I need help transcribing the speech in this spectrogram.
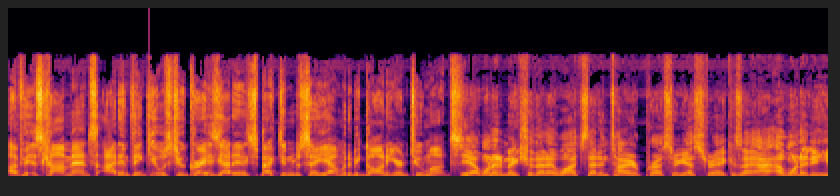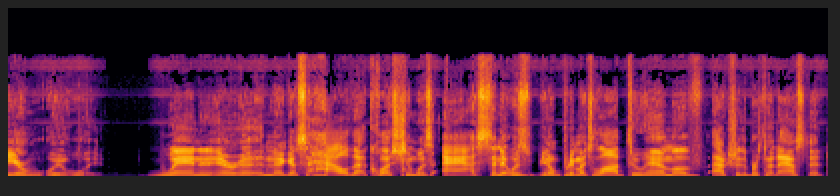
of his comments? I didn't think it was too crazy. I didn't expect him to say, "Yeah, I'm going to be gone here in two months." Yeah, I wanted to make sure that I watched that entire presser yesterday because I, I wanted to hear when and, er, and I guess how that question was asked, and it was you know pretty much lobbed to him of actually the person that asked it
